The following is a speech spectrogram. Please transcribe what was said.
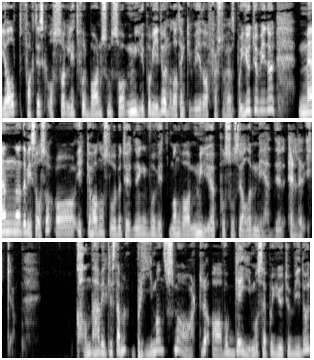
gjaldt faktisk også litt for barn som så mye på videoer, og da tenker vi da først og fremst på YouTube-videoer, men det viser også å ikke ha noen stor betydning hvorvidt man var mye på sosiale medier eller ikke. Kan det her virkelig stemme? Blir man smartere av å game og se på YouTube-videoer?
